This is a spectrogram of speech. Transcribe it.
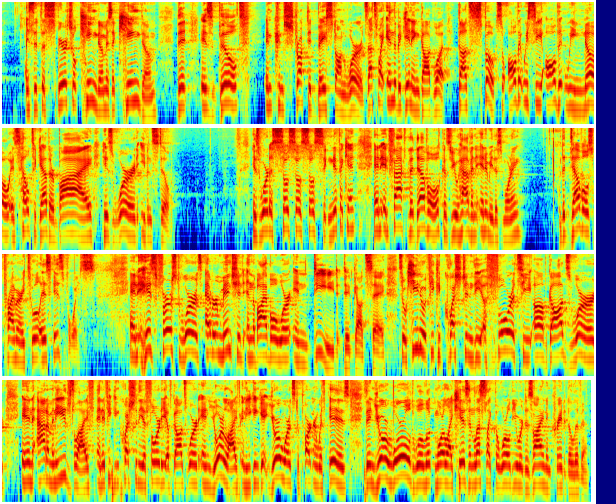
is that the spiritual kingdom is a kingdom that is built and constructed based on words. That's why in the beginning, God what? God spoke. So all that we see, all that we know is held together by His word, even still. His word is so, so, so significant. And in fact, the devil, because you have an enemy this morning, the devil's primary tool is his voice. And his first words ever mentioned in the Bible were, Indeed, did God say. So he knew if he could question the authority of God's word in Adam and Eve's life, and if he can question the authority of God's word in your life, and he can get your words to partner with his, then your world will look more like his and less like the world you were designed and created to live in.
